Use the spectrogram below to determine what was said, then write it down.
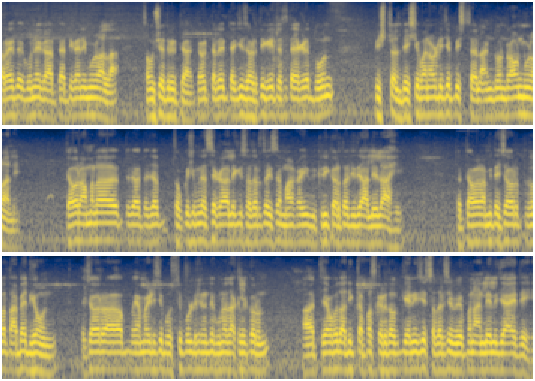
सराईत गुन्हेगार त्या ठिकाणी मिळाला संशयितरित्या. त्यावर त्याला त्याची झडती घेतली असता त्याच्याकडे दोन पिस्टल देशी बनावटीचे पिस्टल आणि दोन राऊंड मिळून आले. त्यावर आम्हाला त्याच्या त्याच्या चौकशीमध्ये असे कळालं की सदरचा इसम हा काही विक्री करता तिथे आलेला आहे. तर त्यावर आम्ही त्याच्यावर त्याला ताब्यात घेऊन त्याच्यावर M I D C Bhosari police स्टेशनमध्ये गुन्हा दाखल करून अ, त्याच्याबाबत अधिक तपास करीत आहोत की यांनी जे सदरचे वेपन आणलेले जे आहे ते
